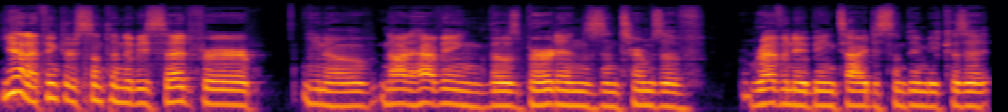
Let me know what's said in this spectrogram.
yeah and i think there's something to be said for you know not having those burdens in terms of revenue being tied to something because it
